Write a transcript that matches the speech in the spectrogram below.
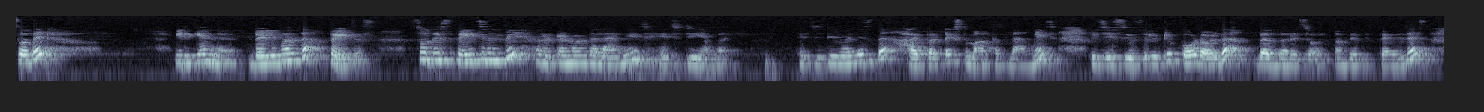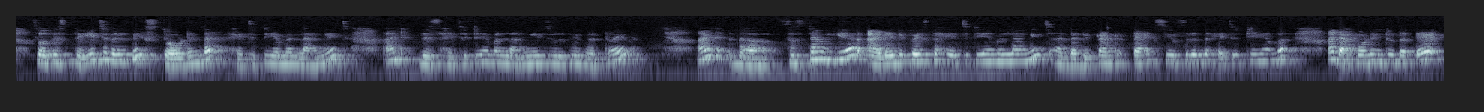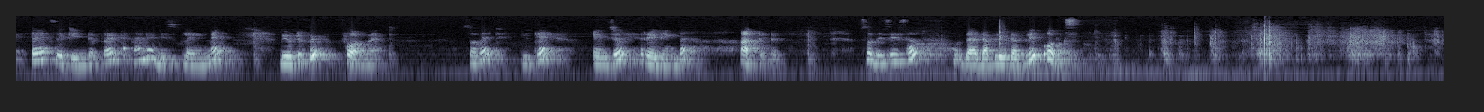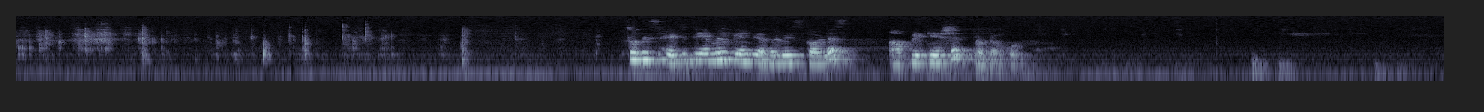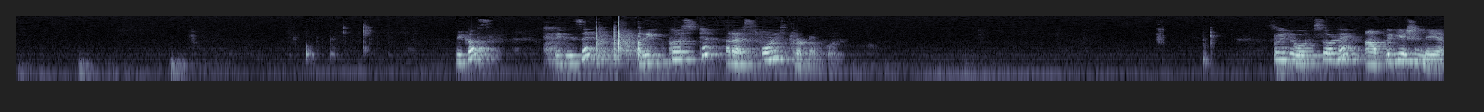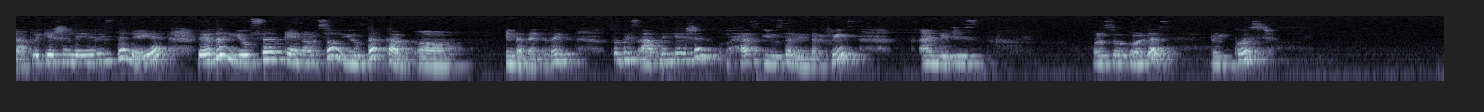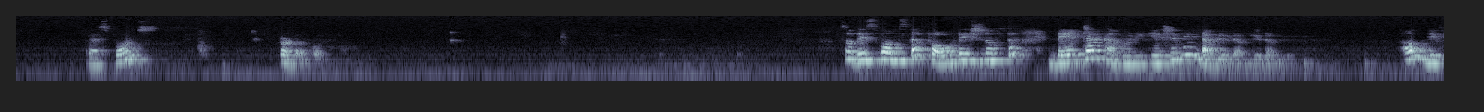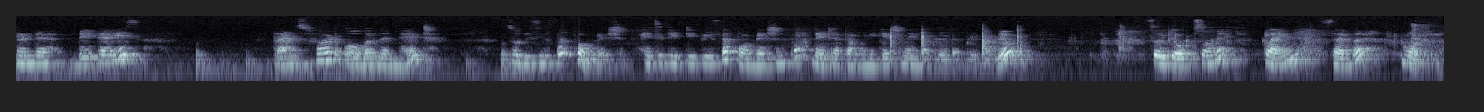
so that it can deliver the pages. So this page will be written on the language HTML. HTML is the hypertext markup language which is used to code all the web resource uh, web pages. So this page will be stored in the HTML language and this HTML language will be retrieved and the system here identifies the HTML language and the different tags used in the HTML and according to the ta- tags it interprets and displays in a beautiful format so that you can enjoy reading the article. So this is how the WW works. So this HTML can be otherwise called as application protocol. It is a request response protocol. So it works on an application layer. Application layer is the layer where the user can also use the uh, internet, right? So this application has user interface and it is also called as request response protocol. So this forms the foundation of the data communication in www. How different data is transferred over the net. So this is the foundation. HTTP is the foundation for data communication in www. So it works on a client server model.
